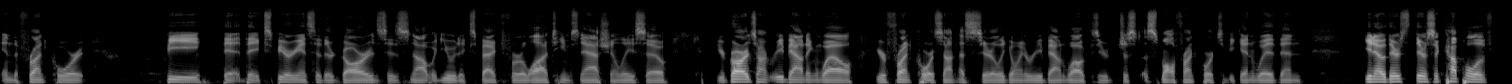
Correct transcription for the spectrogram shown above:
in the front court. B the the experience of their guards is not what you would expect for a lot of teams nationally. So your guards aren't rebounding well. Your front court's not necessarily going to rebound well because you're just a small front court to begin with. And you know, there's there's a couple of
